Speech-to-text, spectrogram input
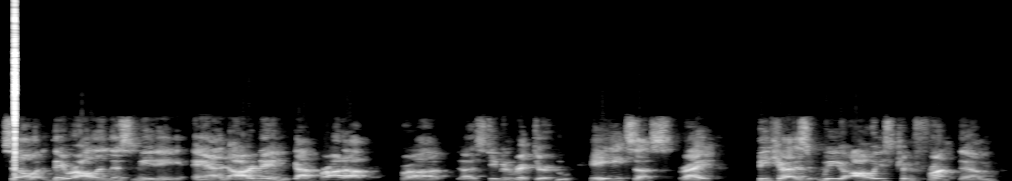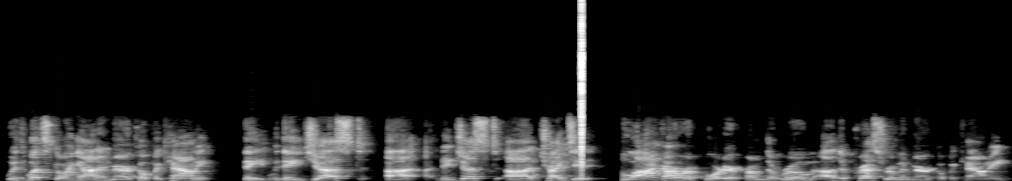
So they were all in this meeting, and our name got brought up for uh, uh, Stephen Richter, who hates us, right? Because we always confront them with what's going on in Maricopa County. They they just uh, they just uh, tried to block our reporter from the room, uh, the press room in Maricopa County.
